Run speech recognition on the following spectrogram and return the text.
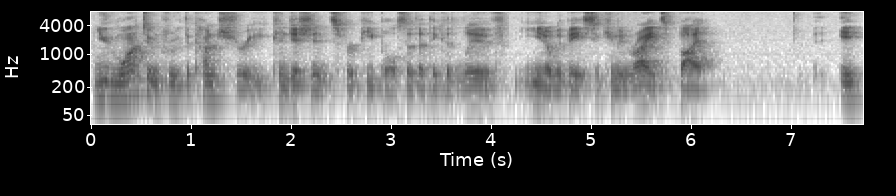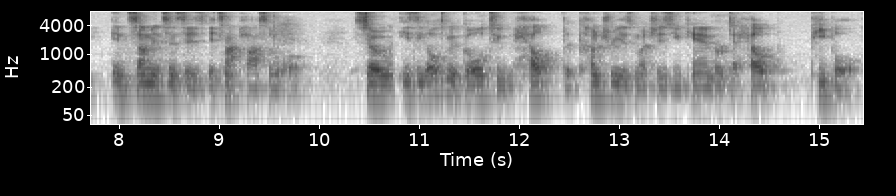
you'd want to improve the country conditions for people so that they could live, you know, with basic human rights, but it, in some instances, it's not possible. So, is the ultimate goal to help the country as much as you can, or to help people?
